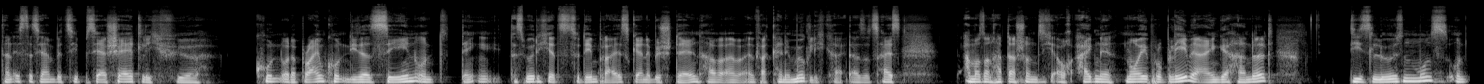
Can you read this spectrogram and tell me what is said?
dann ist das ja im Prinzip sehr schädlich für Kunden oder Prime-Kunden, die das sehen und denken, das würde ich jetzt zu dem Preis gerne bestellen, habe aber einfach keine Möglichkeit. Also das heißt, Amazon hat da schon sich auch eigene neue Probleme eingehandelt dies lösen muss und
